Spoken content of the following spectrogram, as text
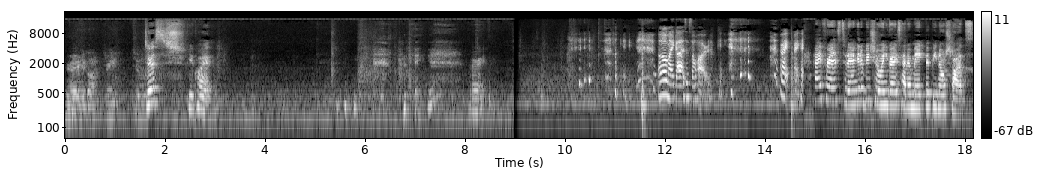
You ready to go in three, two, Just shh, be quiet. okay. All right. Oh my god, this so hard. Hi friends, today I'm going to be showing you guys how to make pepino shots.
